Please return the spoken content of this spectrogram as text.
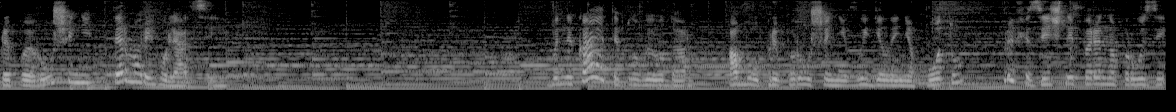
при порушенні терморегуляції. Виникає тепловий удар або при порушенні виділення поту при фізичній перенапрузі,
